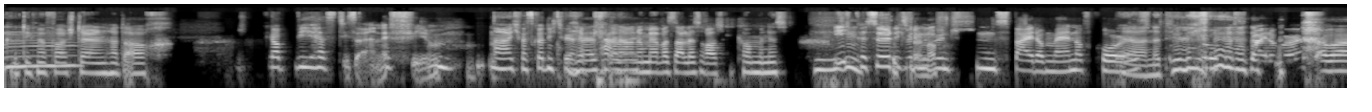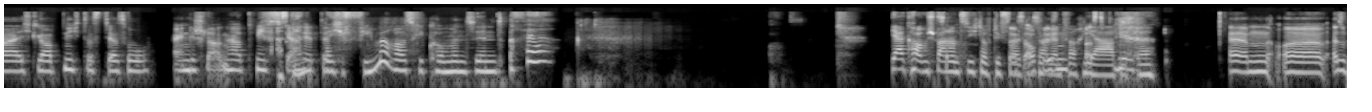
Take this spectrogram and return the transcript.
könnte ich mir Mm, vorstellen, hat auch... Ich glaube, wie heißt dieser eine Film? Na, ich weiß gerade nicht, wie er Ich habe heißt. keine Ahnung mehr, was alles rausgekommen ist. Ich persönlich That's fair würde mir wünschen Spider-Man, of course. Ja, natürlich. So Spider-Verse, aber ich glaube nicht, dass der so eingeschlagen hat, wie ich es Also, gerne hätte. welche Filme rausgekommen sind. ja, komm, spann uns nicht auf die Folter. Sag einfach Passt. ja, bitte. Ähm, äh, also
